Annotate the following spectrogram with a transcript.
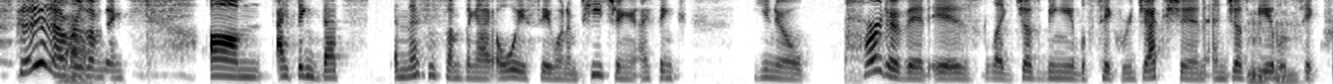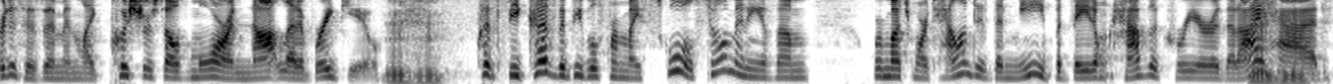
good enough or something um i think that's and this is something i always say when i'm teaching i think you know part of it is like just being able to take rejection and just be able to Mhm. take criticism and like push yourself more and not let it break you because because the people from my school so many of them were much more talented than me but they don't have the career that i Mhm. had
